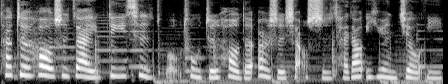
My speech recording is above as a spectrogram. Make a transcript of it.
他最后是在第一次呕吐之后的二十小时才到医院就医。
